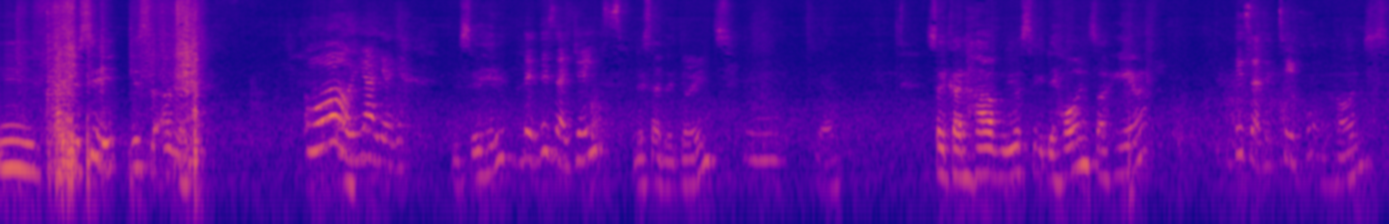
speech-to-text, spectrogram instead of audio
Mm. As you see, this is other. Oh, yeah, yeah, yeah. You see here? Th- These are joints. These are the joints. Yeah. So you can have, you see the horns are here, These are the teeth. the horns,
